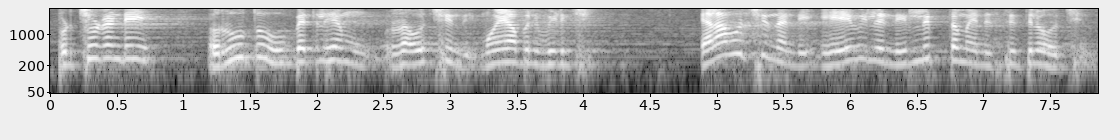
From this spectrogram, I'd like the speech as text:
ఇప్పుడు చూడండి రూతు బెత్లహేము వచ్చింది మోయాబుని విడిచి. ఎలా వచ్చిందండి? ఏమీ నిర్లిప్తమైన స్థితిలో వచ్చింది.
